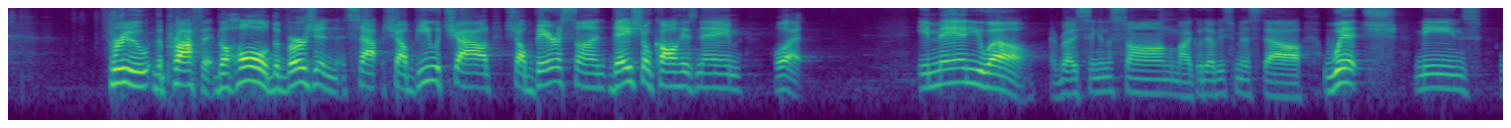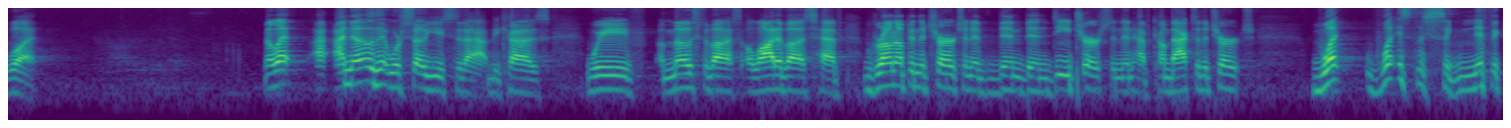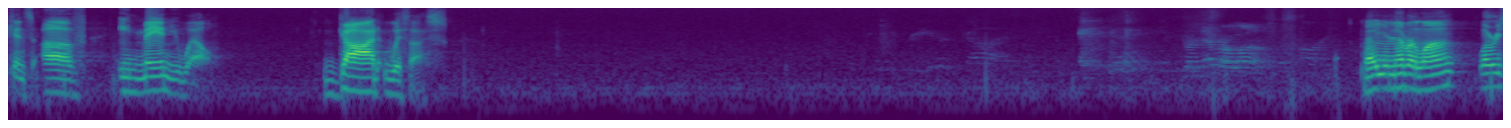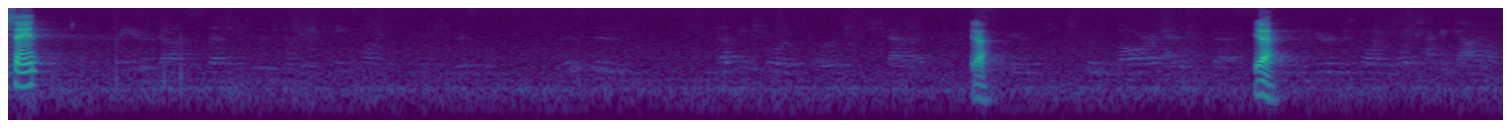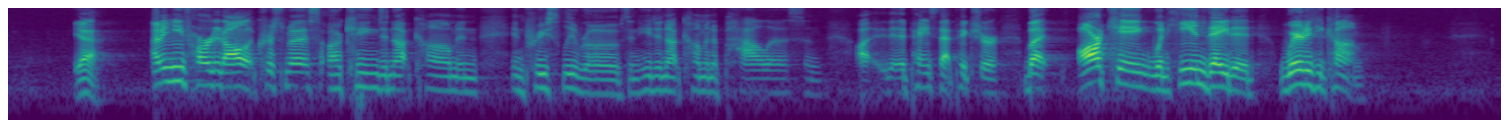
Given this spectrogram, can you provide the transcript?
through the prophet. Behold, the virgin shall be with child, shall bear a son. They shall call his name what? Emmanuel. Everybody's singing the song, Michael W. Smith style, which means what? Now, let, I know that we're so used to that because we've Uh, most of us, a lot of us, have grown up in the church and have then been de-churched and then have come back to the church. What, what is the significance of Emmanuel, God with us? Okay, you're never alone. What were you saying? Yeah. Yeah. I mean, you've heard it all at Christmas. Our king did not come in, in priestly robes, and he did not come in a palace. And uh, it paints that picture. But our king, when he invaded, where did he come?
